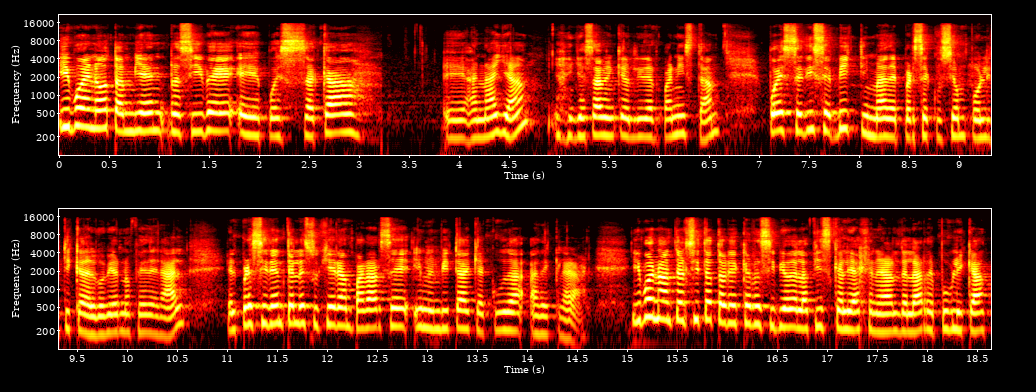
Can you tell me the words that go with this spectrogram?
Y bueno, también recibe, eh, pues acá, eh, Anaya, ya saben que es líder panista, pues se dice víctima de persecución política del gobierno federal. El presidente le sugiere ampararse y lo invita a que acuda a declarar. Y bueno, ante el citatorio que recibió de la Fiscalía General de la República,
